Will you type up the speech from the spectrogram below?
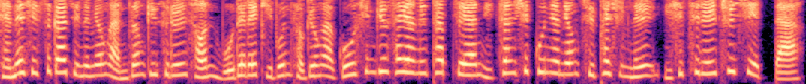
제네시스가 지능형 안전기술을 전 모델에 기본 적용하고 신규 사양을 탑재한 2019년형 G80을 27일 출시했다.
